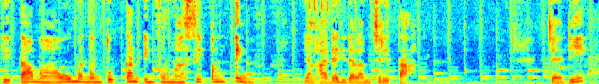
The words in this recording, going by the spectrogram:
kita mau menentukan informasi penting yang ada di dalam cerita. Jadi,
